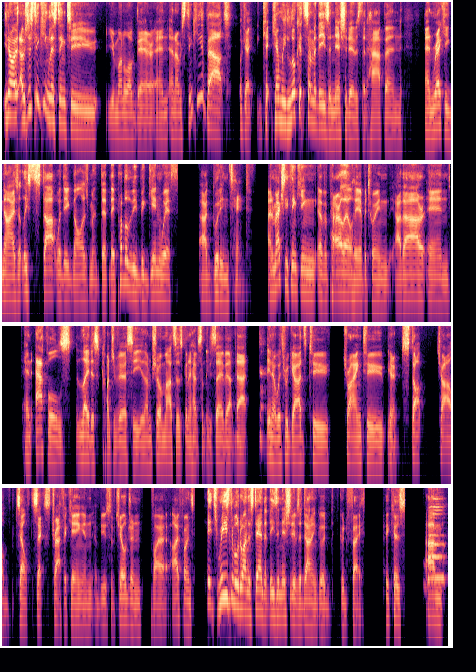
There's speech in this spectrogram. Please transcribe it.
You know, I was just thinking, listening to your monologue there, and, and I was thinking about okay, c- can we look at some of these initiatives that happen and recognize, at least start with the acknowledgement that they probably begin with uh, good intent? And I'm actually thinking of a parallel here between Aadhaar and and Apple's latest controversy. I'm sure is going to have something to say about that. You know, with regards to trying to you know stop child self sex trafficking and abuse of children via iPhones. It's reasonable to understand that these initiatives are done in good good faith because. Um,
